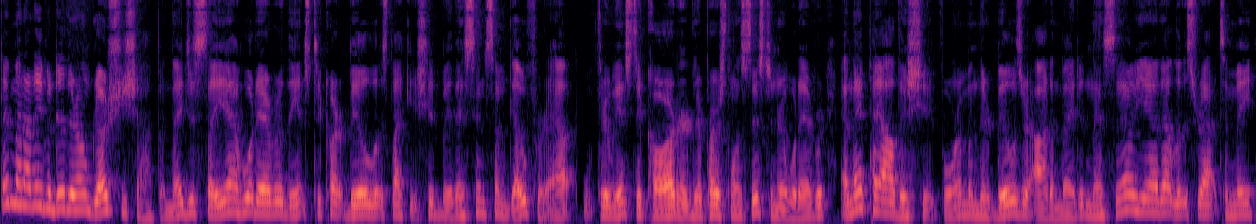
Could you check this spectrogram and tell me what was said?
They might not even do their own grocery shopping. They just say, yeah, whatever, the Instacart bill looks like it should be. They send some gopher out through Instacart or their personal assistant or whatever, and they pay all this shit for them, and their bills are automated, and they say, oh, yeah, that looks right to me.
